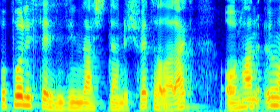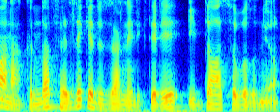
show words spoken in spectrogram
Bu polislerin Zindaşti'den rüşvet alarak Orhan Üman hakkında fezleke düzenledikleri iddiası bulunuyor.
